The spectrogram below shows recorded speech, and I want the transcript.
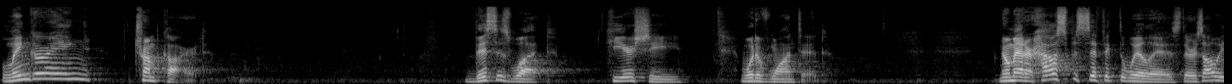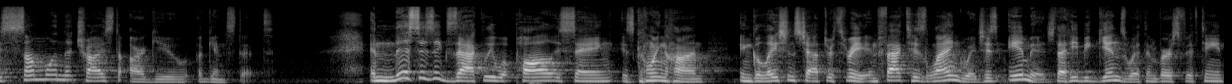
lingering trump card. This is what he or she would have wanted. No matter how specific the will is, there's always someone that tries to argue against it. And this is exactly what Paul is saying is going on in Galatians chapter 3. In fact, his language, his image that he begins with in verse 15,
